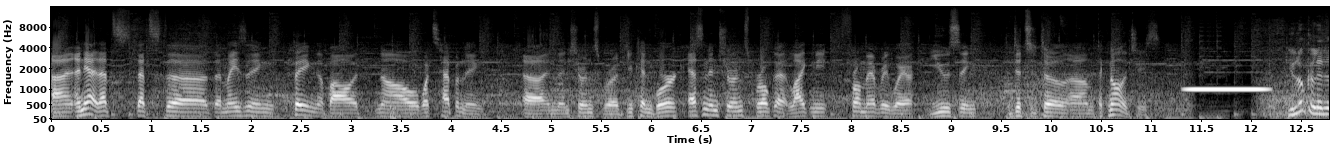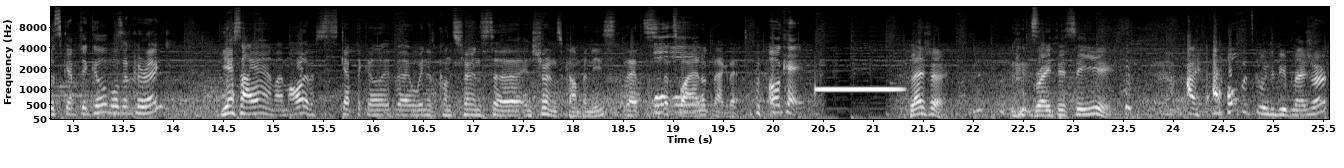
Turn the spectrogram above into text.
Uh, and yeah, that's that's the, the amazing thing about now what's happening uh, in the insurance world. You can work as an insurance broker like me from everywhere using digital um, technologies. You look a little skeptical, was that correct? Yes, I am. I'm always skeptical if, uh, when it concerns uh, insurance companies. That's, that's why I look like that. Okay. Pleasure. Great to see you. I, I hope it's going to be a pleasure.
